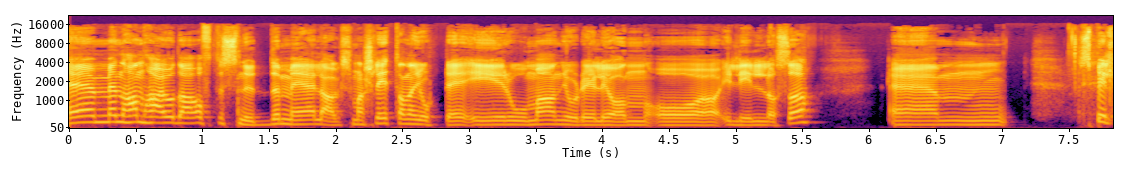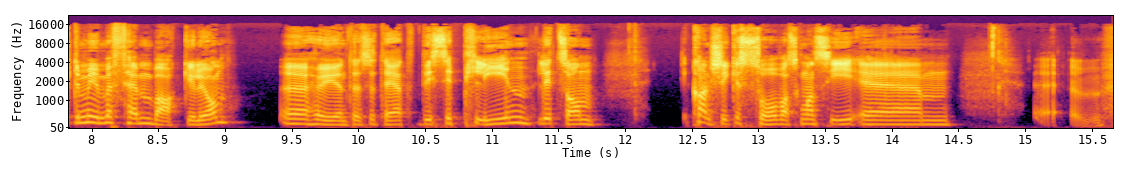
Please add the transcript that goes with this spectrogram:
Eh, men han har jo da ofte snudd det med lag som har slitt. Han har gjort det i Roma, han gjorde det i Lyon og i Lille også. Eh, spilte mye med fem bak i Lyon. Eh, høy intensitet, disiplin, litt sånn Kanskje ikke så, hva skal man si eh, eh,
